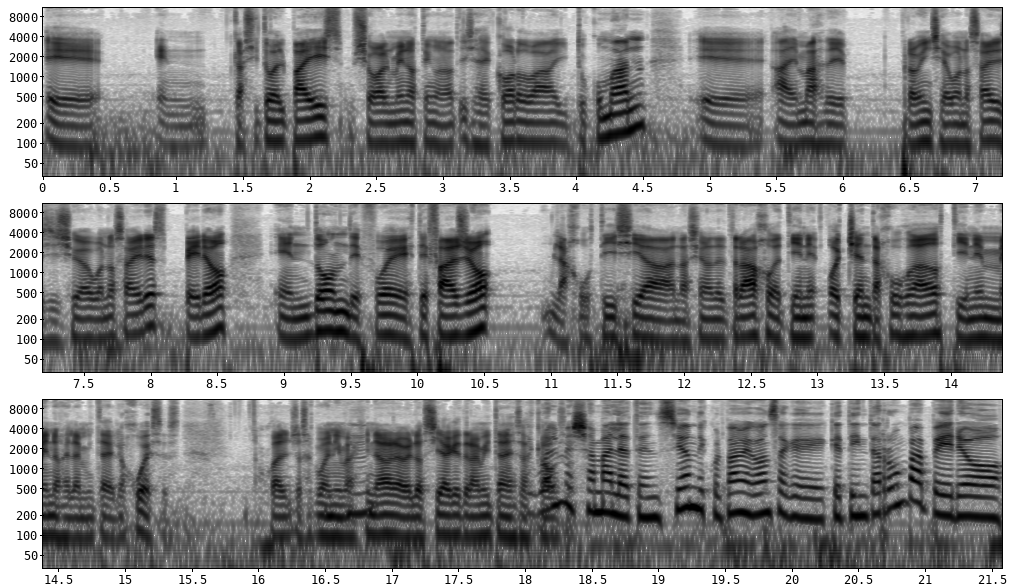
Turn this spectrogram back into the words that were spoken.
eh, en casi todo el país, yo al menos tengo noticias de Córdoba y Tucumán, eh, además de provincia de Buenos Aires y Ciudad de Buenos Aires, pero en dónde fue este fallo, la Justicia Nacional del Trabajo, que tiene 80 juzgados, tiene menos de la mitad de los jueces. Lo cual ya se pueden imaginar la velocidad que tramitan esas Igual causas. me llama la atención, disculpame Gonza que, te interrumpa, pero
